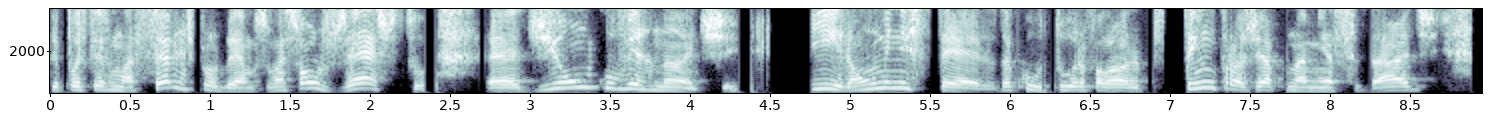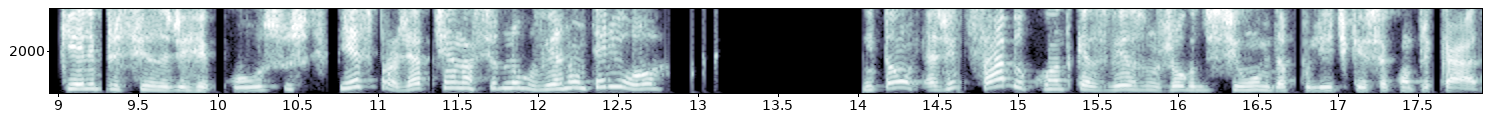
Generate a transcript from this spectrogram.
depois teve uma série de problemas, mas só o gesto é, de um governante ir a um Ministério da Cultura falar: olha, tem um projeto na minha cidade que ele precisa de recursos, e esse projeto tinha nascido no governo anterior. Então, a gente sabe o quanto que às vezes no jogo de ciúme da política isso é complicado.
